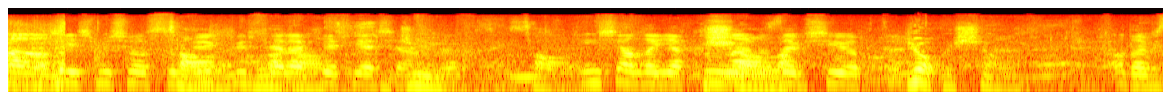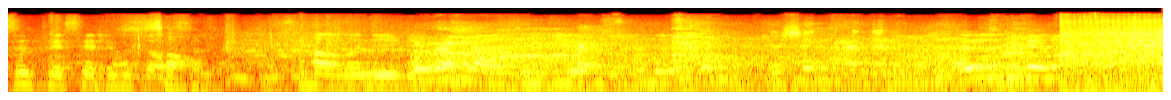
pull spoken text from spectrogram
Sağ olun. Geçmiş olsun. Büyük bir felaket yaşandı. İnşallah yakınlarınızda bir şey yoktur. Yok inşallah. O da bizim tesellimiz olsun. Sağ olun. iyi günler. lazım diye Teşekkür ederim. Özgür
